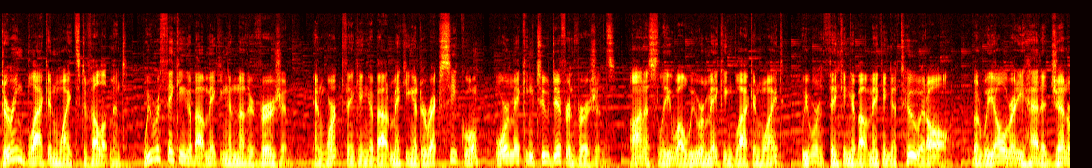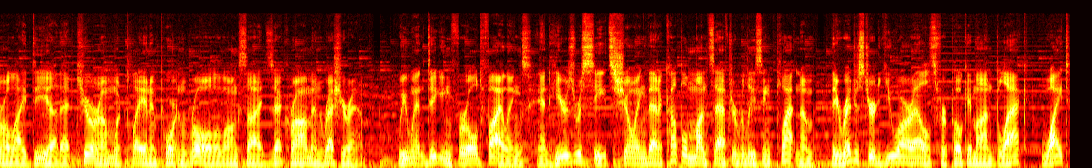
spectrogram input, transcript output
During Black and White's development, we were thinking about making another version, and weren't thinking about making a direct sequel or making two different versions. Honestly, while we were making Black and White, we weren't thinking about making a 2 at all. But we already had a general idea that Kyurem would play an important role alongside Zekrom and Reshiram. We went digging for old filings, and here's receipts showing that a couple months after releasing Platinum, they registered URLs for Pokemon Black, White,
